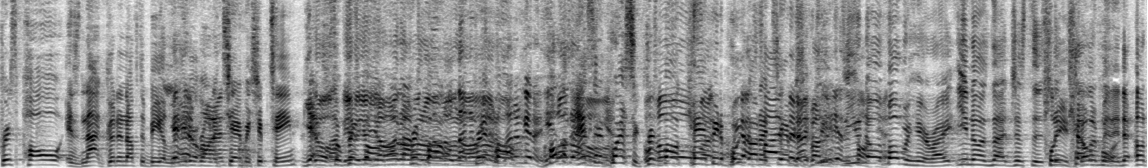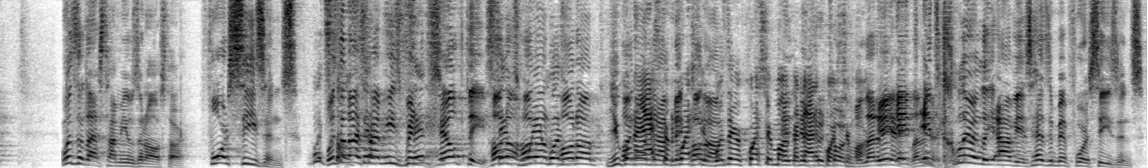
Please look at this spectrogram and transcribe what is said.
Chris Paul is not good enough to be a ahead, leader on a championship team. Yeah, so Chris yo, yo, Paul, hold on, Chris hold on, Paul, hold on, Chris hold on, Paul. let him get it. Hold Hold on, on, answer the hold on. question. Chris Hold Paul on, can't oh, be the we point got guard of a five minutes, championship brother. team. He hasn't you know talked I'm yet. over here, right? You know it's not just the, Please, the go Kellerman. for and it. the- oh, when's the last time he was an All-Star? Four seasons. What's When's the so- last since- time he's been since- healthy? Hold since on, hold on, was- hold on. You hold gonna on, ask a Dominic, question? hold on. Was there a question mark or It- not a it's question rhetorical. mark? Let him get It- it. Let it- him it's get it. clearly obvious. Hasn't been four seasons.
